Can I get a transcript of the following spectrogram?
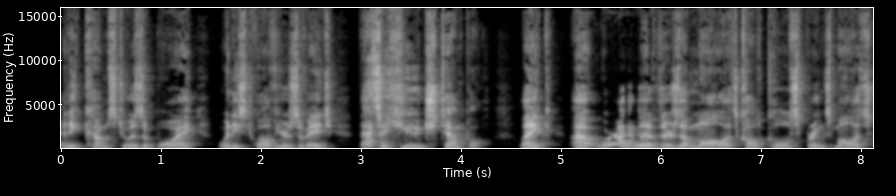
and he comes to as a boy when he's 12 years of age, that's a huge temple. Like uh, where I live, there's a mall. It's called Cool Springs Mall. It's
